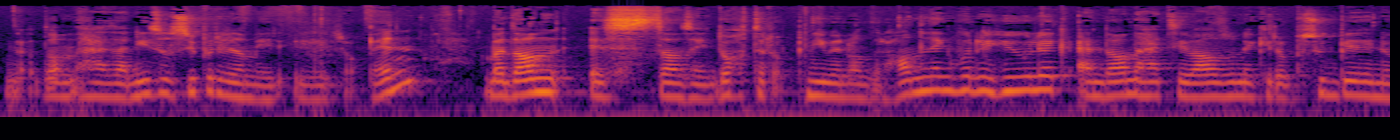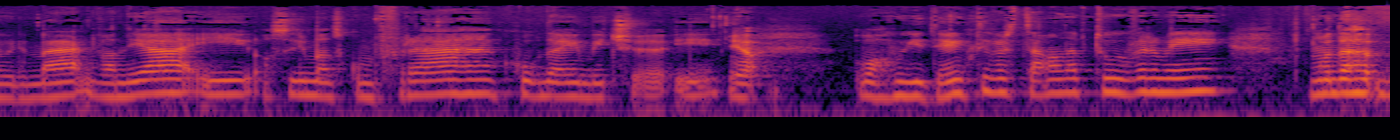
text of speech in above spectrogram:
Nou, Dan gaat daar niet zo super veel meer, meer op in. Maar dan is dan zijn dochter opnieuw in onderhandeling voor een huwelijk. En dan gaat hij wel zo'n keer op zoek bij zijn oude maat. Van ja, hé, als er iemand komt vragen, ik hoop dat je een beetje hé, Ja. wat goede dingen te vertellen hebt over mij. Maar dat ge-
